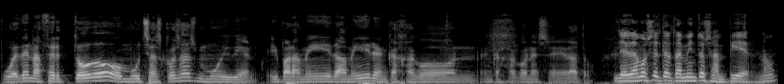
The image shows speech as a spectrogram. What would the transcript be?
pueden hacer todo o muchas cosas muy bien. Y para mí Damir encaja con, encaja con ese dato. Le damos el tratamiento San Pierre, ¿no?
